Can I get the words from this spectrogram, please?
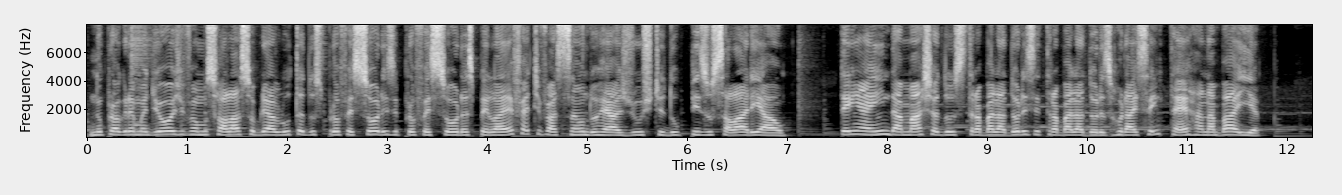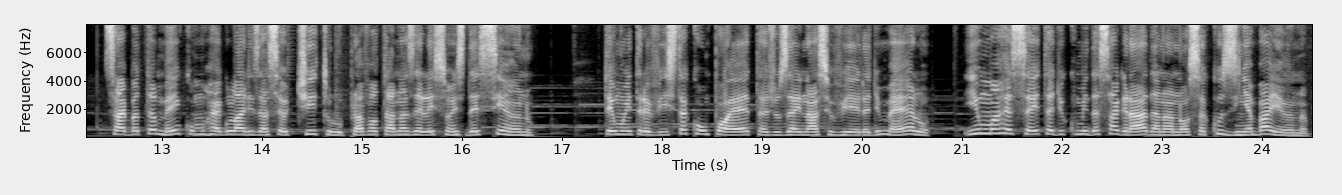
No programa de hoje vamos falar sobre a luta dos professores e professoras pela efetivação do reajuste do piso salarial. Tem ainda a marcha dos trabalhadores e trabalhadoras rurais sem terra na Bahia. Saiba também como regularizar seu título para votar nas eleições desse ano. Tem uma entrevista com o poeta José Inácio Vieira de Melo e uma receita de comida sagrada na nossa cozinha baiana.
